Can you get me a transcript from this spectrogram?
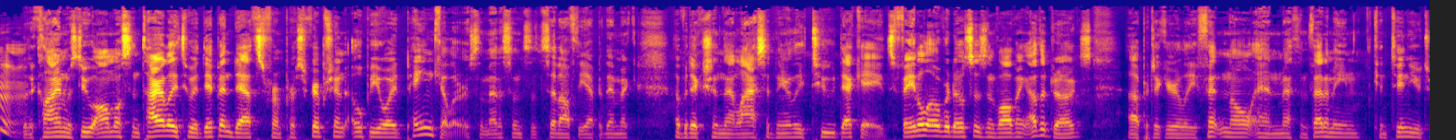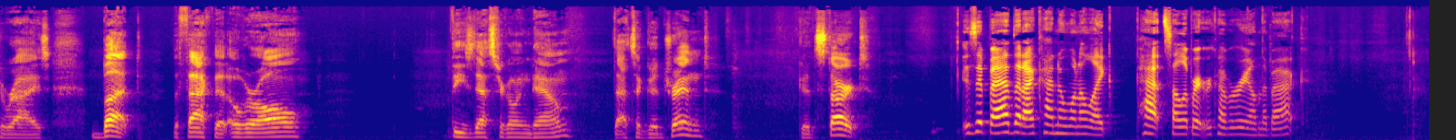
The decline was due almost entirely to a dip in deaths from prescription opioid painkillers, the medicines that set off the epidemic of addiction that lasted nearly two decades. Fatal overdoses involving other drugs, uh, particularly fentanyl and methamphetamine, continue to rise. But the fact that overall these deaths are going down, that's a good trend. Good start. Is it bad that I kind of want to like pat Celebrate Recovery on the back?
